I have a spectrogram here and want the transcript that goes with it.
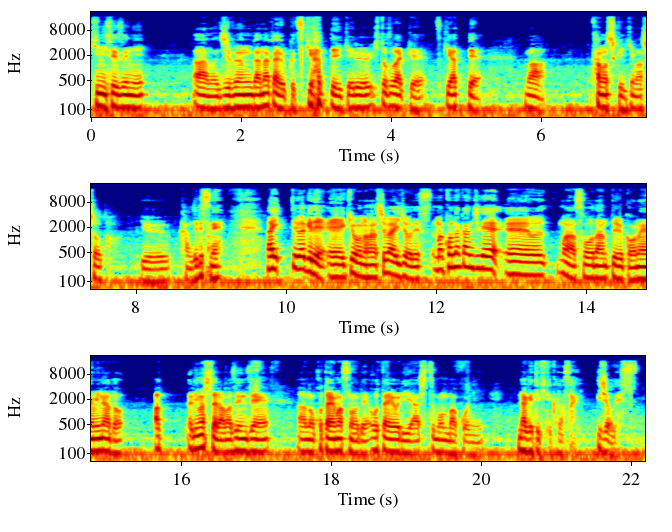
気にせずにあの、自分が仲良く付き合っていける人とだけ付き合って、まあ、楽しくいきましょうという感じですね。はい。というわけで、えー、今日の話は以上です。まあ、こんな感じで、えー、まあ、相談というかお悩みなどあありましたら、まあ、全然、あの、答えますので、お便りや質問箱に投げてきてください。以上です。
